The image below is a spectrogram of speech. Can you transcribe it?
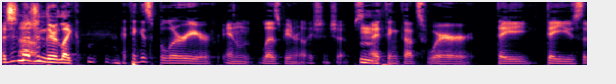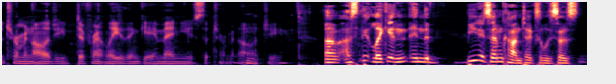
I just imagine Um, they're like, I think it's blurrier in lesbian relationships. Mm. I think that's where they they use the terminology differently than gay men use the terminology. um, I was think, like in in the BDSM context, at least I was th-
